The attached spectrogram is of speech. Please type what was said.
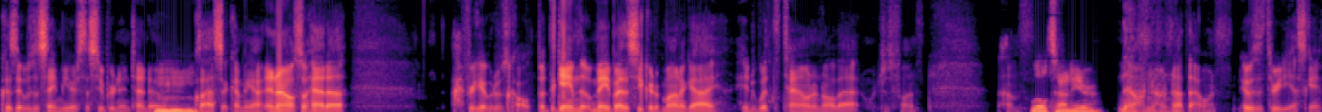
because it was the same year as the Super Nintendo Mhm. Classic coming out, and I also had a I forget what it was called, but the game that was made by the Secret of Mana guy it, with the town and all that, which is fun. Um, Little Town Hero. no, no, not that one. It was a 3DS game.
